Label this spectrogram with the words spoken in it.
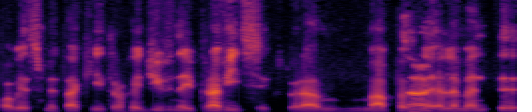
powiedzmy takiej trochę dziwnej prawicy, która ma pewne Tak. elementy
